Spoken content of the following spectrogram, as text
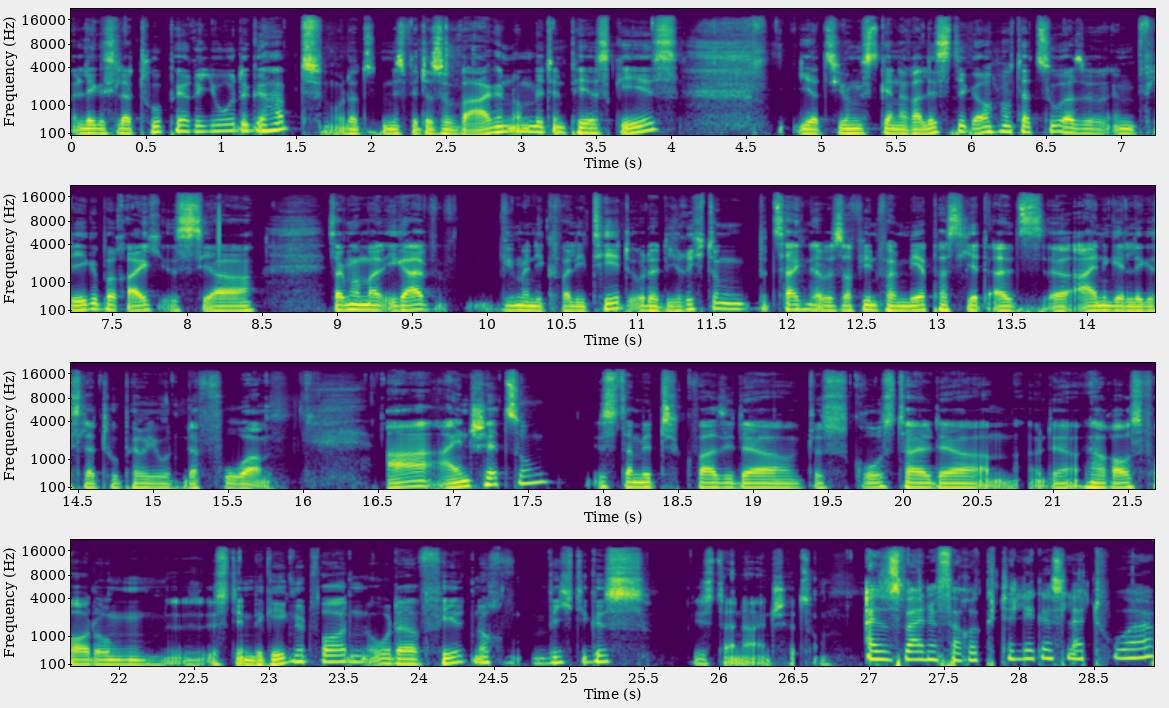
Legislaturperiode gehabt oder zumindest wird das so wahrgenommen mit den PSGs. Jetzt jüngst Generalistik auch noch dazu. Also im Pflegebereich ist ja, sagen wir mal, egal wie man die Qualität oder die Richtung bezeichnet, aber es ist auf jeden Fall mehr passiert als äh, einige Legislaturperioden davor. A, Einschätzung, ist damit quasi der, das Großteil der, der Herausforderungen, ist dem begegnet worden oder fehlt noch Wichtiges? Wie ist deine Einschätzung? Also es war eine verrückte Legislatur.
